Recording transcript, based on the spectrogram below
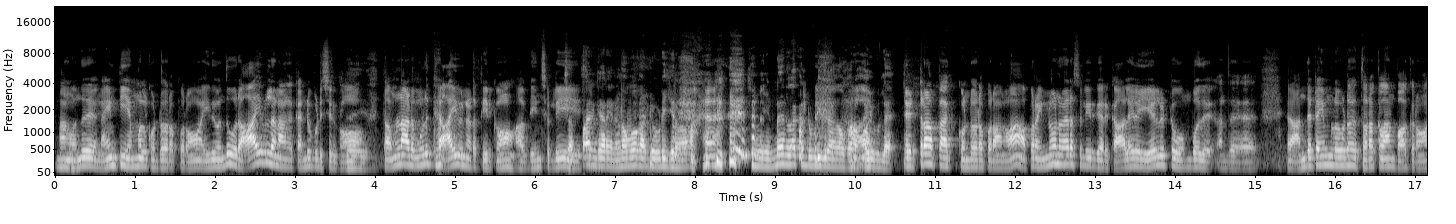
நாங்க வந்து 90 எம்எல் கொண்டு வர போறோம். இது வந்து ஒரு ஆய்வுல நாங்க கண்டுபிடிச்சிருக்கோம். தமிழ்நாடு முழுக்க ஆய்வு நடத்தியிருக்கோம் அப்படின்னு சொல்லி ஜப்பான்காரன் என்னென்னமோ கண்டுபிடிக்கிறான். இவங்க என்னென்னலாம் கண்டுபிடிக்கிறாங்க அப்புறம். ஆய்வுல? டெட்ரா பேக் கொண்டு வர போறாங்களாம். அப்புறம் இன்னொன்னு வேற சொல்லியிருக்காரு. காலையில ஏழு டு ஒன்பது அந்த அந்த டைம்ல கூட திறக்கலாம்னு பாக்குறோம்.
